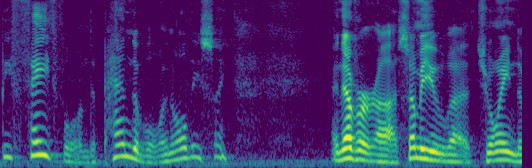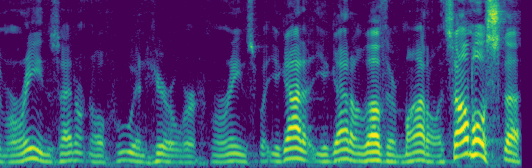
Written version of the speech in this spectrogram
Be faithful and dependable and all these things. I never. Uh, some of you uh, joined the Marines. I don't know who in here were Marines, but you got to you got to love their model. It's almost uh,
